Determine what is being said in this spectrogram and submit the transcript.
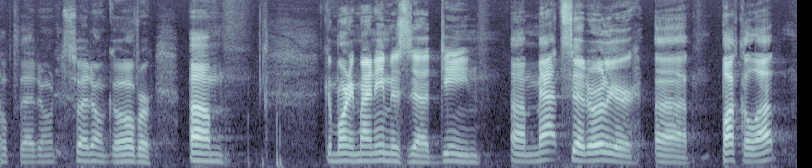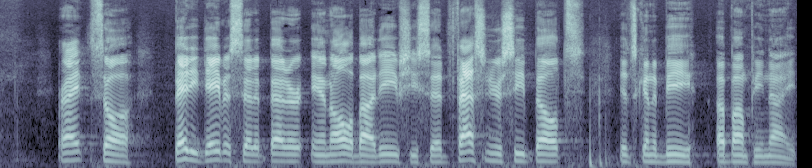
Hope that I don't so I don't go over. Um, good morning. My name is uh, Dean. uh, Matt said earlier, uh, buckle up, right? So Bette Davis said it better in All About Eve. She said, fasten your seatbelts. It's going to be a bumpy night.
